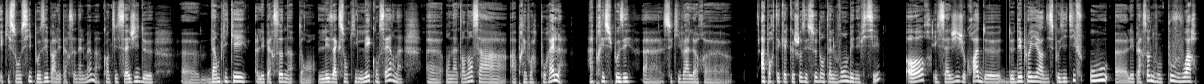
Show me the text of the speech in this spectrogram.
et qui sont aussi posés par les personnes elles-mêmes. Quand il s'agit de euh, d'impliquer les personnes dans les actions qui les concernent, on a tendance à, prévoir pour elles, à présupposer ce qui va leur apporter quelque chose et ce dont elles vont bénéficier. Or, il s'agit, je crois, de, déployer un dispositif où euh, les personnes vont pouvoir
